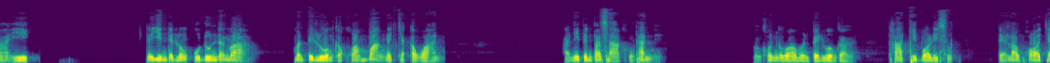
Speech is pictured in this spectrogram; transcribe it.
มาอีก ได้ยินแต่หลวงปู่ดุลท่านว่า มันไปรวมกับความว่างในจักรวาล อันนี้เป็นภาษาของท่านเนี่ยบางคนก็บอกมันไปรวมกับธาตุที่บริสุทธิ์ แต่เราพอใจ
